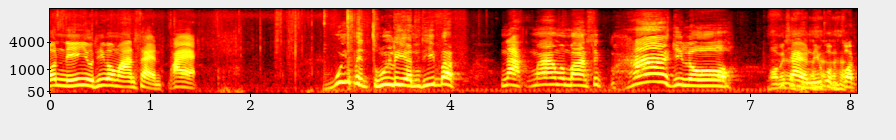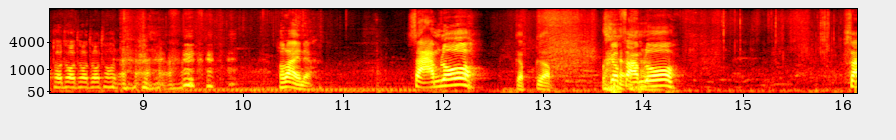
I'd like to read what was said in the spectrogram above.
ต้นนี้อยู่ที่ประมาณแสนแปด อุ้ยเป็นทุเรียนที่แบบหนักมากประมาณ 15 กิโลอ๋อไม่ใช่อันนี้ผมกดโทษโทษโทษโทษโทษเท่าไหร่เนี่ยสามโลเกือบเกือบเกือบสามโลส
